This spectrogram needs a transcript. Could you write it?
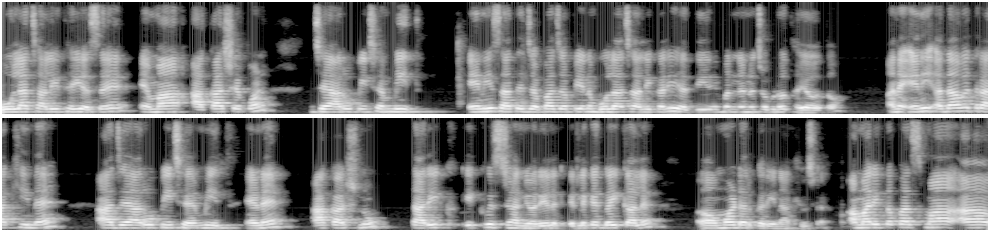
બોલાચાલી થઈ હશે. એમાં આકાશે પણ જે આરોપી છે મિત એની સાથે ઝપાઝપી અને બોલાચાલી કરી હતી, એ બંનેનો ઝઘડો થયો હતો. અને એની અદાવત રાખીને આ જે આરોપી છે મિત, એણે આકાશનું તારીખ એકવીસ જાન્યુઆરી, એટલે- કે ગઈકાલે મર્ડર કરી નાખ્યું છે. અમારી તપાસમાં આ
